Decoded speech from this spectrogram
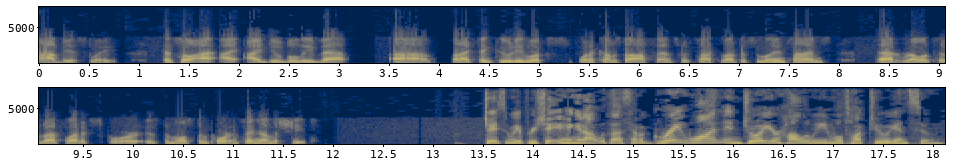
obviously, and so I I, I do believe that. Uh, but I think Goody looks when it comes to offense. We've talked about this a million times. That relative athletic score is the most important thing on the sheet. Jason, we appreciate you hanging out with us. Have a great one. Enjoy your Halloween. We'll talk to you again soon.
